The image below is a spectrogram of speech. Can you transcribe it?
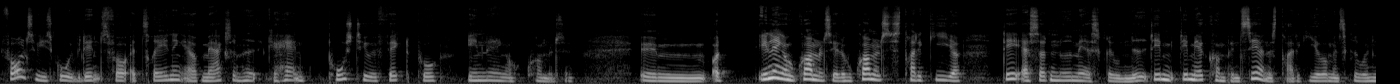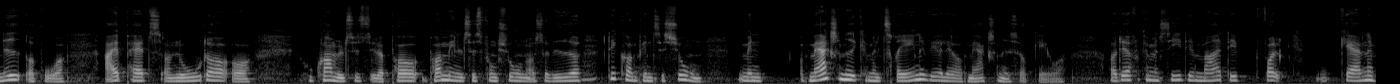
forholdsvis god evidens for, at træning af opmærksomhed kan have en positiv effekt på indlæring og hukommelse. Øhm, og indlæring af hukommelse eller hukommelsesstrategier, det er sådan noget med at skrive ned. Det er, det er mere kompenserende strategier, hvor man skriver ned og bruger iPads og noter og hukommelses- eller på, påmindelsesfunktioner osv. Mm. Det er kompensation, men opmærksomhed kan man træne ved at lave opmærksomhedsopgaver. Og derfor kan man sige, at det er meget det, folk gerne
